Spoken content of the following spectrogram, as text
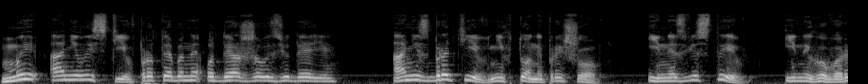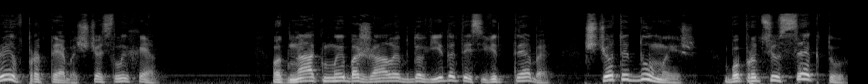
Ми ані листів про тебе не одержали з юдеї, ані з братів ніхто не прийшов, і не звістив, і не говорив про тебе щось лихе. Однак ми бажали б довідатись від тебе, що ти думаєш, бо про цю секту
